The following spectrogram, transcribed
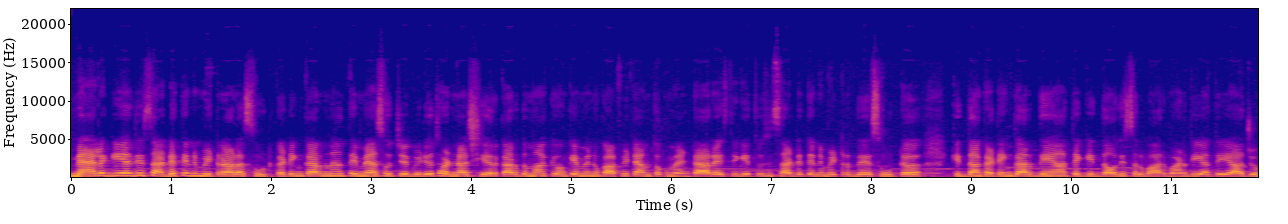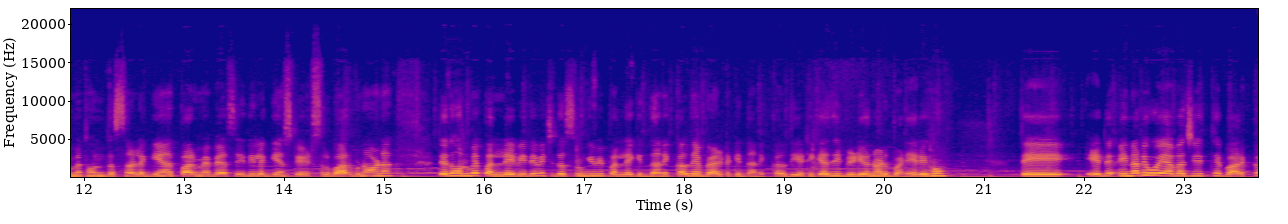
ਮੈਂ ਲੱਗੀ ਹਾਂ ਜੀ 3.5 ਮੀਟਰ ਵਾਲਾ ਸੂਟ ਕਟਿੰਗ ਕਰਨ ਤੇ ਮੈਂ ਸੋਚਿਆ ਵੀਡੀਓ ਤੁਹਾਡੇ ਨਾਲ ਸ਼ੇਅਰ ਕਰ ਦਵਾਂ ਕਿਉਂਕਿ ਮੈਨੂੰ ਕਾਫੀ ਟਾਈਮ ਤੋਂ ਕਮੈਂਟ ਆ ਰਹੇ ਸੀਗੇ, ਤੁਸੀਂ 3.5 ਮੀਟਰ ਦੇ ਸੂਟ ਕਿੱਦਾਂ ਕਟਿੰਗ ਕਰਦੇ ਆ ਤੇ ਕਿੱਦਾਂ ਉਹਦੀ ਸਲਵਾਰ ਬਣਦੀ ਆ ਤੇ ਆਜੋ ਮੈਂ ਤੁਹਾਨੂੰ ਦੱਸਣ ਲੱਗੀ ਹਾਂ, ਪਰ ਮੈਂ ਵੈਸੇ ਇਹਦੀ ਲੱਗੀ ਹਾਂ ਸਟੇਟ ਸਲਵਾਰ ਬਣਾਉਣ। ਤੇ ਤੁਹਾਨੂੰ ਮੈਂ ਪੱਲੇ ਵੀ ਇਹਦੇ ਵਿੱਚ ਦੱਸੂਗੀ ਵੀ ਪੱਲੇ ਕਿੱਦਾਂ ਨਿਕਲਦੇ ਆ ਬੈਲਟ ਕਿੱਦਾਂ ਨਿਕਲਦੀ ਹੈ ਠੀਕ ਹੈ ਜੀ? ਵੀਡੀਓ ਨਾਲ ਬਣੇ ਰਹੋ। ਤੇ ਇਹਦੇ ਇਹਨਾਂ ਦੇ ਹੋਇਆ ਵਾ ਜੀ ਇੱਥੇ ਵਰਕ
